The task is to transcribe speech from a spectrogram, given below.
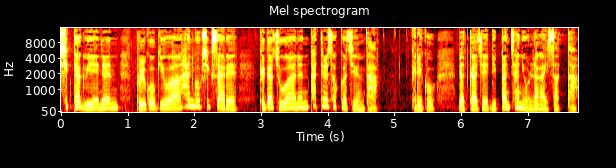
식탁 위에는 불고기와 한국식 쌀에 그가 좋아하는 팥을 섞어 지은 밥, 그리고 몇 가지의 밑반찬이 올라가 있었다.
